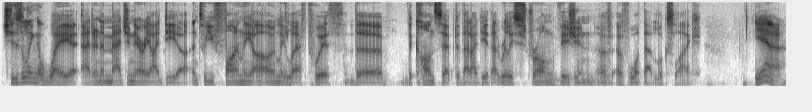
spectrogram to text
chiseling away at an imaginary idea until you finally are only left with the the concept of that idea, that really strong vision of of what that looks like. Yeah,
